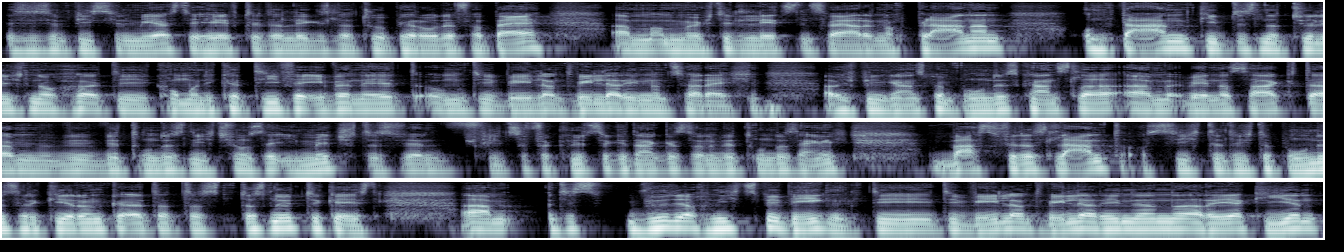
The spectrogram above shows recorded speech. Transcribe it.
Es ist ein bisschen mehr als die Hälfte der Legislaturperiode vorbei. Ähm, man möchte die letzten zwei Jahre noch planen. Und dann gibt es natürlich noch äh, die kommunikative Ebene, um die Wähler und Wählerinnen zu erreichen. Aber ich bin ganz beim Bundeskanzler, ähm, wenn er sagt, ähm, wir, wir, tun das nicht für unser Image, das wäre ein viel zu verkürzter Gedanke, sondern wir tun das eigentlich, was für das Land aus Sicht natürlich der Bundesregierung äh, das, das Nötige ist. Ähm, das würde auch nichts bewegen. Die, die Wähler und Wählerinnen reagieren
